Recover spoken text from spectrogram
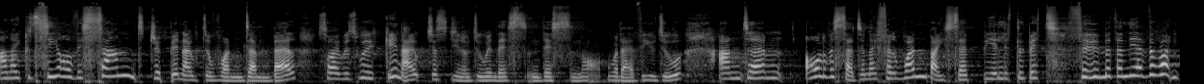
And I could see all this sand dripping out of one dumbbell. So I was working out, just, you know, doing this and this and whatever you do. And um, all of a sudden, I felt one bicep be a little bit firmer than the other one.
